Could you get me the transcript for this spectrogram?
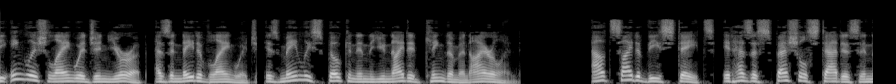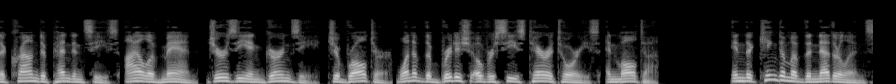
The English language in Europe, as a native language, is mainly spoken in the United Kingdom and Ireland. Outside of these states, it has a special status in the Crown dependencies Isle of Man, Jersey and Guernsey, Gibraltar one of the British Overseas Territories and Malta. In the Kingdom of the Netherlands,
